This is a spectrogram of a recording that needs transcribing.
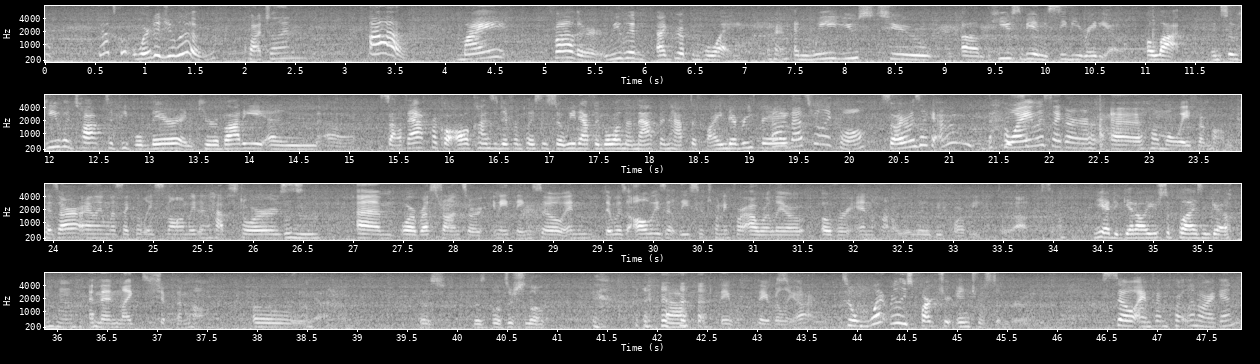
That's cool. Where did you live? Kwajalein. Ah, my father. We lived. I grew up in Hawaii, Okay. and we used to. Um, he used to be into CB radio a lot, and so he would talk to people there in Kiribati and uh, South Africa, all kinds of different places. So we'd have to go on the map and have to find everything. Oh, that's really cool. so I was like, I Hawaii was like our uh, home away from home because our island was like really small and we didn't have stores um, or restaurants or anything. So, and there was always at least a 24 hour layover in Honolulu before we flew out. So, You had to get all your supplies and go. and then like ship them home. Oh, yeah. Those those boats are slow. Uh, They they really are. so, what really sparked your interest in brewing? So I'm from Portland, Oregon,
